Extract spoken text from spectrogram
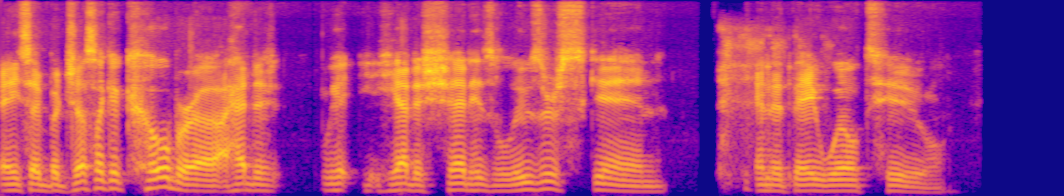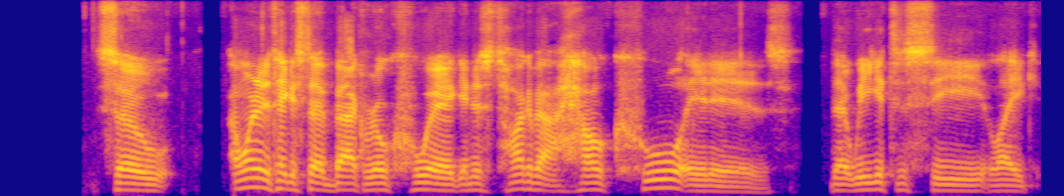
and he said, But just like a cobra, I had to we he had to shed his loser skin and that they will too. So I wanted to take a step back real quick and just talk about how cool it is that we get to see like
